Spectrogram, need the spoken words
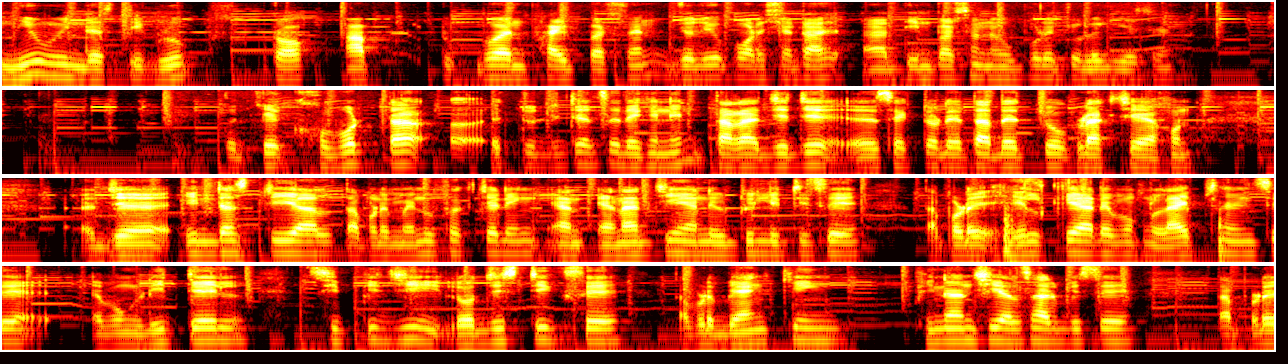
new industry group stock up two point five percent যদিও পরে সেটা তিন পার্সেন্টের উপরে চলে গিয়েছে। তো যে খবরটা একটু ডিটেলসে দেখে নিন। তারা যে যে সেক্টরে তাদের চোখ রাখছে এখন, যে ইন্ডাস্ট্রিয়াল তারপরে ম্যানুফ্যাকচারিং অ্যান্ড এনার্জি অ্যান্ড ইউটিলিটিসে তারপরে হেলথ কেয়ার এবং লাইফ সায়েন্সে এবং রিটেল সিপিজি লজিস্টিক্সে তারপরে ব্যাংকিং ফিনান্সিয়াল সার্ভিসে তারপরে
